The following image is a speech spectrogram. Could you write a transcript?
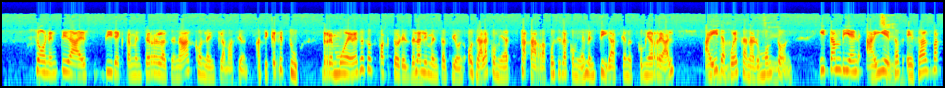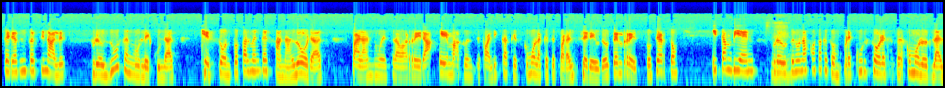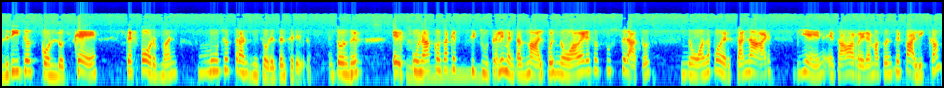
son entidades directamente relacionadas con la inflamación. Así que si tú remueves esos factores de la alimentación, o sea, la comida chatarra, pues es la comida de mentiras, que no es comida real, ahí ya puedes sanar un sí. Y también ahí Sí. esas, esas bacterias intestinales producen moléculas que son totalmente sanadoras para nuestra barrera hematoencefálica, que es como la que separa el cerebro del resto, ¿cierto? Y también Sí. producen una cosa que son precursores, o sea, como los ladrillos con los que se forman muchos transmisores del cerebro. Entonces, es una cosa que si tú te alimentas mal, pues no va a haber esos sustratos, no vas a poder sanar bien esa barrera hematoencefálica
